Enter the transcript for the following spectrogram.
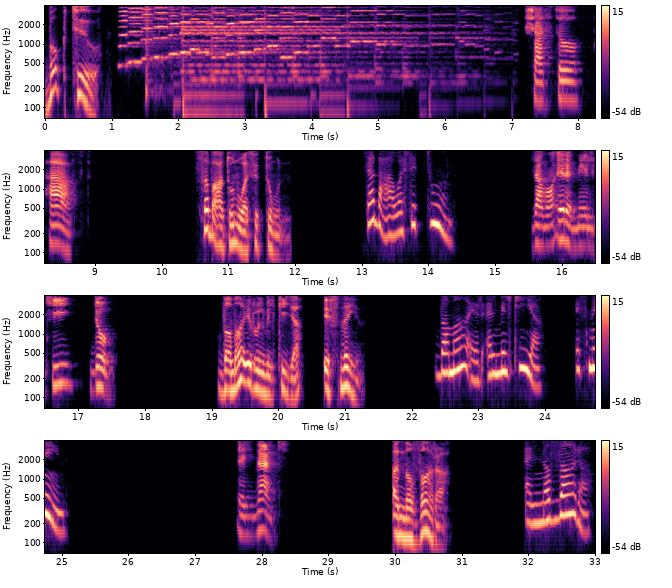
book two. شصت و هفت. سبعة وستون. سبعة وستون. ضمایر ملکی دو. ضمائر الملكية اثنين. ضمائر الملكية اثنين. عینک. النظارة. النظارة.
